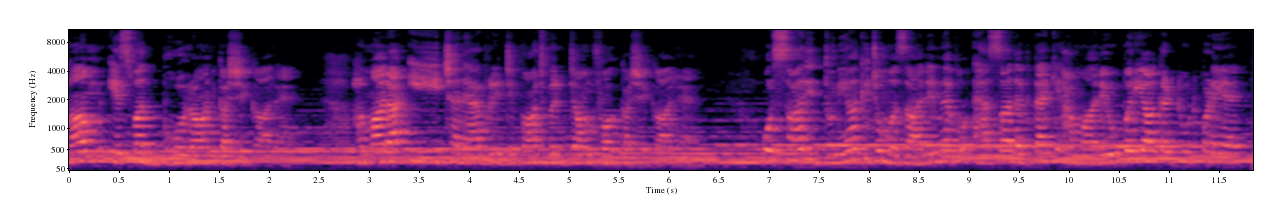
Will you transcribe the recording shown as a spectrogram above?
ہم اس وقت بحران کا شکار ہیں۔ ہمارا each and every department downfall کا شکار ہے۔ اور ساری دنیا کے جو مظالم ہیں وہ ایسا لگتا ہے کہ ہمارے اوپر ہی آ کر ٹوٹ پڑے ہیں۔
